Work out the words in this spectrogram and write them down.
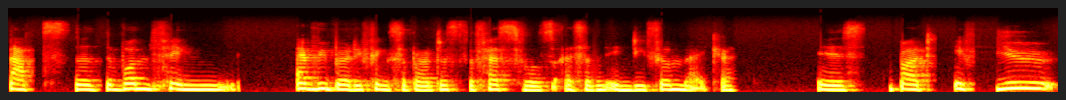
that's the, the one thing everybody thinks about is the festivals as an indie filmmaker is but if you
